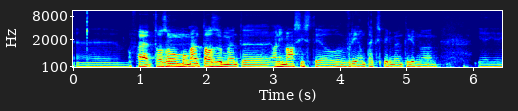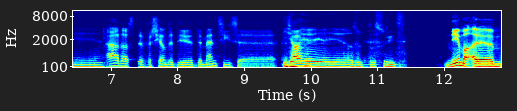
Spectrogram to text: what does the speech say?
Ehm, Enfin, het was zo'n moment dat ze met de animatiestijl vrij aan het experimenteren waren. Ja, ja, ja, ja. Ah, dat is de verschillende di- dimensies. eh. Ja, ja, ja, ja, zo- dat is zoiets. Nee, maar ehm,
